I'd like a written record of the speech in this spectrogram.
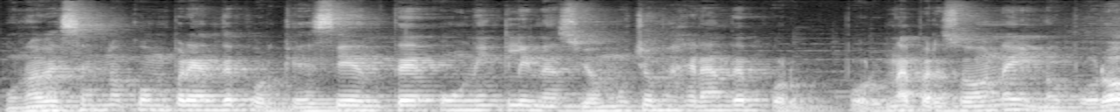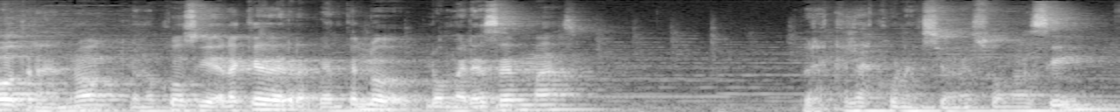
uno a veces no comprende por qué siente una inclinación mucho más grande por, por una persona y no por otra, ¿no? Que uno considera que de repente lo, lo mereces más. Pero es que las conexiones son así.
